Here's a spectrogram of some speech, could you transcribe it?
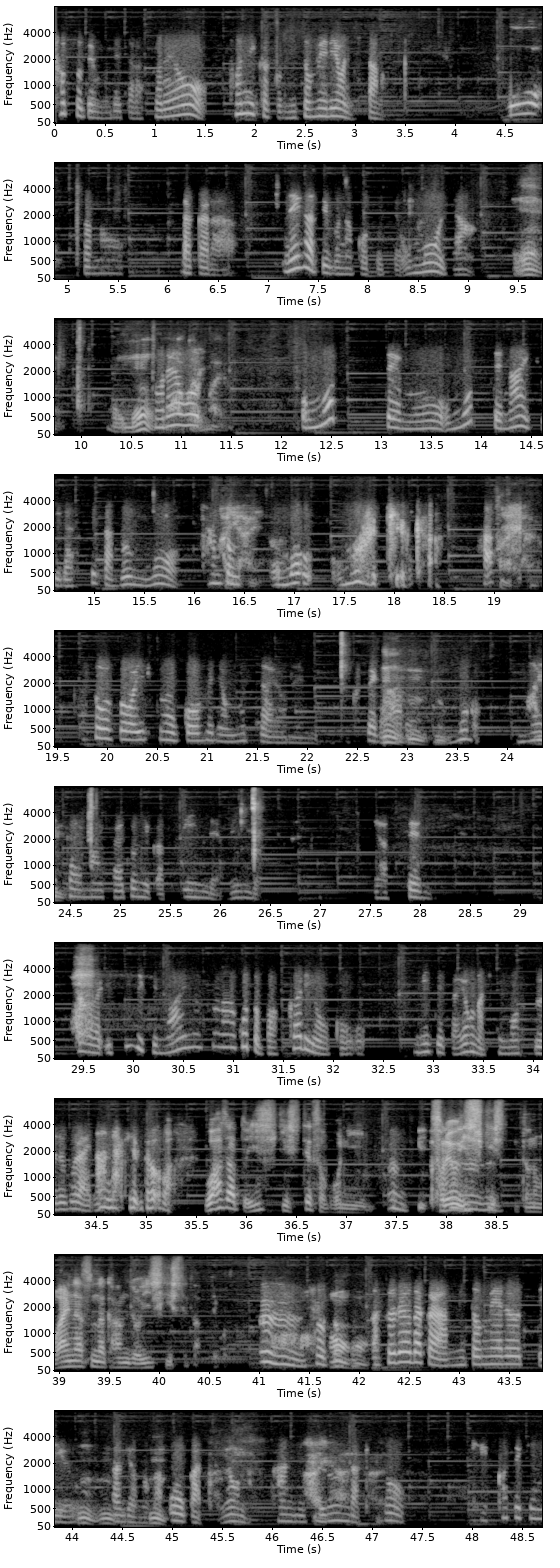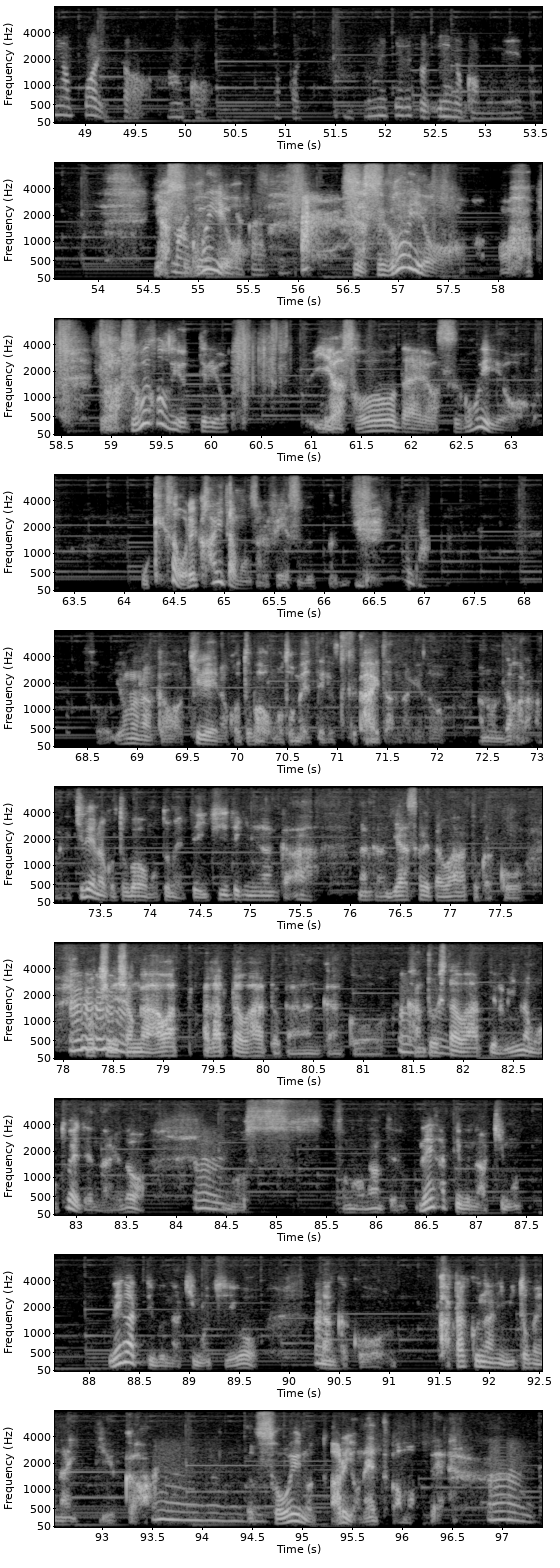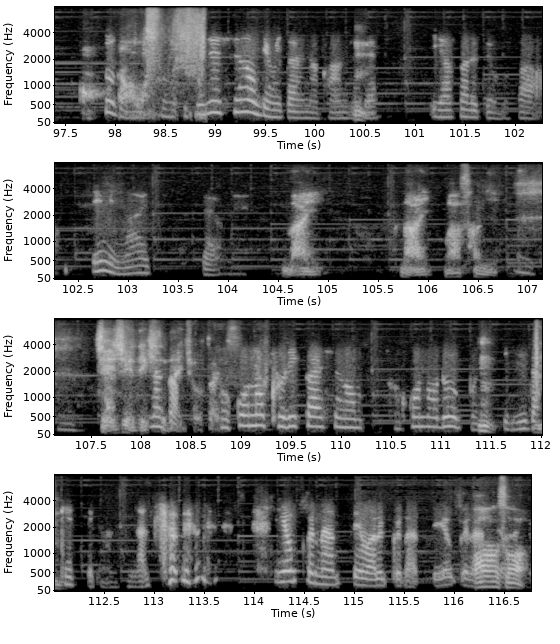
ちょっとでも出たら、それをとにかく認めるようにしたの。おその、だから、ネガティブなことって思うじゃん。うん。思う。それを思っても、思ってない気がしてた分も、ちゃんとはいはい。思う、思うっていうか、はいはい。そうそう、いつもこういうふうに思っちゃうよね、癖があるのも、毎回毎回とにかくいいんだよ、いいんだよ。やってんの。だから一時期マイナスなことばっかりをこう、見てたような気もするぐらいなんだけど、わざと意識してそこに、うん。いそれを意識して、そのマイナスな感情を意識してたうんうん、そうそううんうんあ。それをだから認めるっていう。作業のが多かったような感じするんだけど、結果的にやっぱりさ、なんか、やっぱり認めてるといいのかもね、いや、まあすごいよ人生だ。からねいやすごいよ。あいや、すごいこと言ってるよ。いや、そうだよ。すごいよ。今朝俺書いたもん、それ、フェイスブックに。世の中は綺麗な言葉を求めてるって書いたんだけど、あの、だからね、綺麗な言葉を求めて、一時的になんか、あ、なんか癒されたわとか、こう、モチベーションが上が上がったわとか、なんかこう、うん。うん感動したわっていうのみんな求めてんだけど、うん。もうそそのなんていうのネガティブな気持ネガティブな気持ちをうん。なんかこうかたくなに認めないっていうかう、ん。うん。うん。そういうのあるよねとか思って。うん。そうだね。あその一時しのぎみたいな感じで癒されてもさ、意味ないんだよね。ないないまさにうんうん JJ できてない状態です。そこの繰り返しの、そこのループにいるだけって感じになっちゃうんだよね。良くなって悪くなって良くなってああそ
